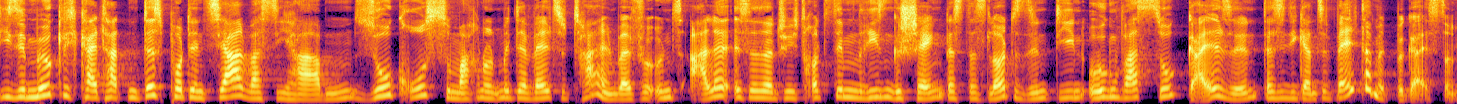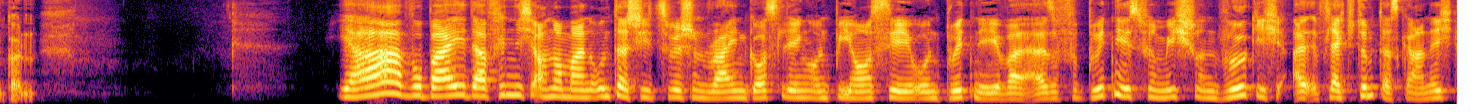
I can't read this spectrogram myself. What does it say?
diese Möglichkeit hatten, das Potenzial, was sie haben, so groß zu machen und mit der Welt zu teilen. Weil für uns alle ist es natürlich trotzdem ein Riesengeschenk, dass das Leute sind, die in irgendwas so geil sind, dass sie die ganze Welt damit begeistern können. Ja, wobei, da finde ich auch nochmal einen Unterschied zwischen Ryan Gosling und Beyoncé und Britney, weil also für Britney ist für mich schon wirklich, äh, vielleicht stimmt das gar nicht,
